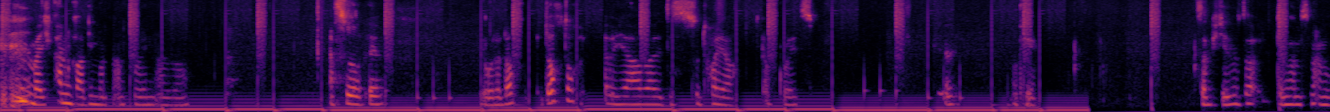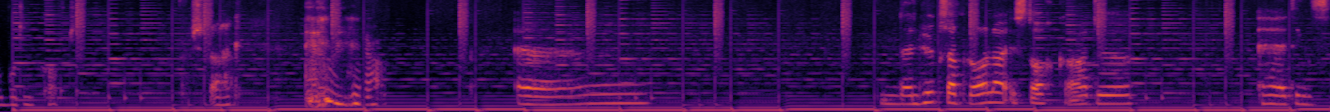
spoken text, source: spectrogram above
Weil ich kann gerade niemanden upgraden, also. Achso, okay. Ja, oder doch? Doch, doch. Äh, ja, weil das ist zu teuer, die Upgrades. Okay. Okay. Jetzt habe ich gesagt, den ganzen Angebote gekauft. Stark. ja. Äh, dein höchster Brawler ist doch gerade. Äh, Dings.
